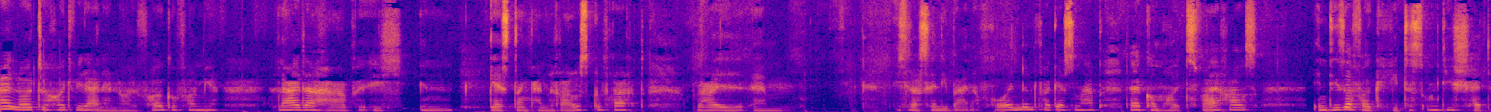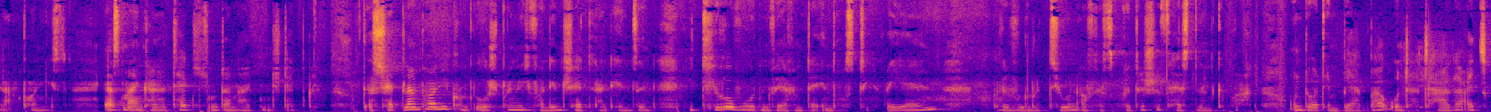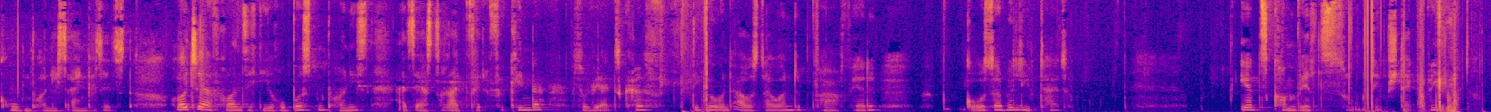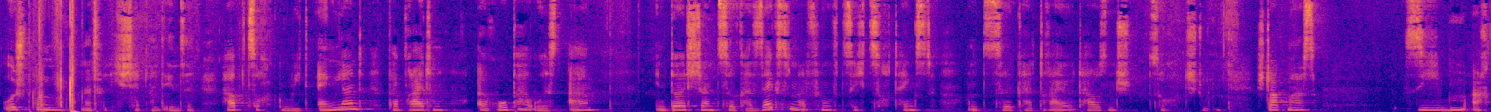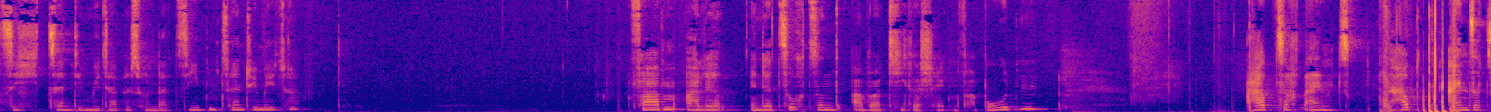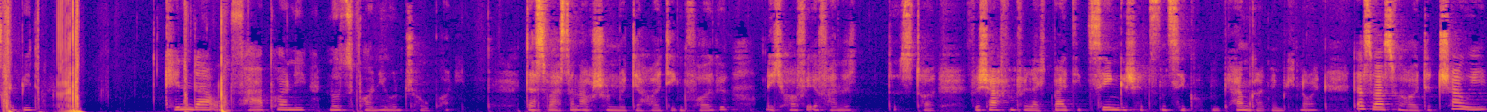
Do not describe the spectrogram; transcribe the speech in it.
Hi Leute, heute wieder eine neue Folge von mir. Leider habe ich in, gestern keine rausgebracht, weil ähm, ich das Handy bei einer Freundin vergessen habe. Daher kommen heute zwei raus. In dieser Folge geht es um die Shetland Ponys. Erstmal ein kleiner Text und dann halt ein Steckbrief. Das Shetland Pony kommt ursprünglich von den Shetlandinseln. Die Tiere wurden während der industriellen Revolution auf das britische Festland gebracht und dort im Bergbau unter Tage als Grubenponys eingesetzt. Heute erfreuen sich die robusten Ponys als erste Reitpferde für Kinder sowie als kräftige und ausdauernde Pfadpferde großer Beliebtheit. Jetzt kommen wir zu dem Steckbrief. Ursprung natürlich Shetlandinseln, Hauptzuchtgebiet England, Verbreitung Europa, USA, in Deutschland ca. 650 Zuchthengste und ca. 3000 Zuchtstuten. Stockmaß 87 cm bis 107 cm. Farben alle in der Zucht sind aber Tigerschrecken verboten. Haupteinsatzgebiet Kinder- und Fahrpony, Nutzpony und Showpony. Das war's dann auch schon mit der heutigen Folge und ich hoffe, ihr fandet das toll. Wir schaffen vielleicht bald die zehn geschätzten Zielgruppen. Wir haben gerade nämlich neun. Das war's für heute. Ciao!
